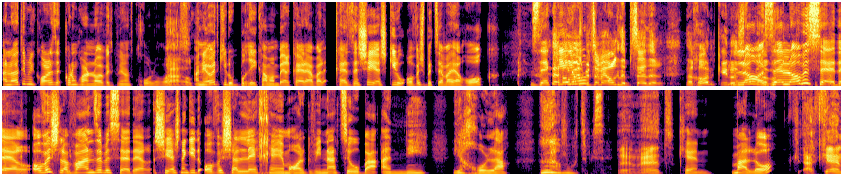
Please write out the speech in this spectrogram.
אני לא יודעת אם לקרוא לזה, קודם כל אני לא אוהבת גבינות כחולות. אה, אוקיי. אני אוהבת כאילו ברי קממבר כאלה, אבל כזה שיש כאילו עובש בצבע ירוק, זה כאילו... עובש בצבע ירוק זה בסדר, נכון? כאילו לא, סבבה. זה לא בסדר. עובש לבן זה בסדר. שיש נגיד עובש על לחם או על גבינה צהובה, אני יכולה למות מזה. באמת? כן. מה, לא? אה, כן,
